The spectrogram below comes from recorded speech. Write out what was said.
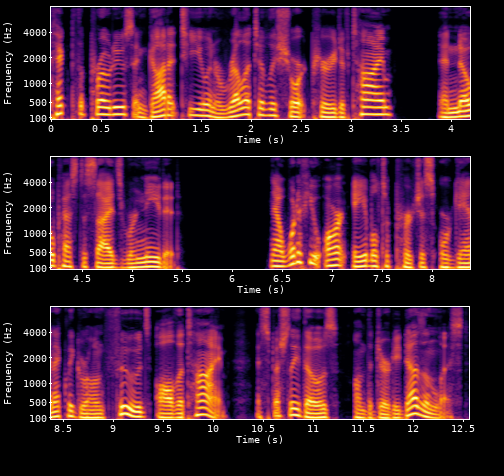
picked the produce and got it to you in a relatively short period of time, and no pesticides were needed. Now, what if you aren't able to purchase organically grown foods all the time, especially those on the Dirty Dozen list?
